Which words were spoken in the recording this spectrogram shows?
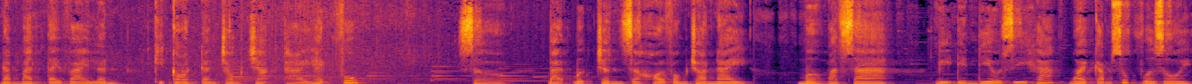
nắm bàn tay vài lần khi còn đang trong trạng thái hạnh phúc. Giờ, bạn bước chân ra khỏi vòng tròn này, mở mắt ra, nghĩ đến điều gì khác ngoài cảm xúc vừa rồi.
